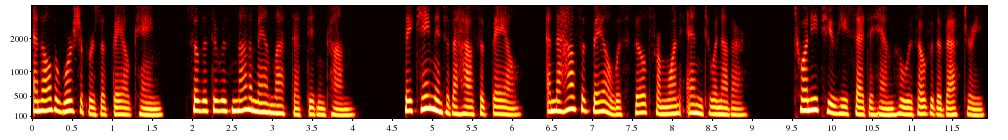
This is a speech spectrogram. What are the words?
and all the worshippers of Baal came, so that there was not a man left that didn't come. They came into the house of Baal, and the house of Baal was filled from one end to another. 22 He said to him who was over the vestry,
